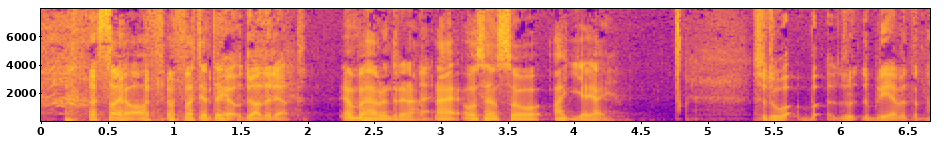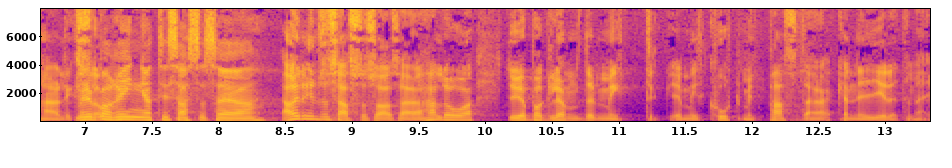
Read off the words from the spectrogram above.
sa jag, för, för att jag tänkte, Du hade rätt. jag behöver inte det. Nej. nej. Och sen så, aj, aj, aj. Så då, då, blev det den här liksom... Men det är bara att ringa till SAS och säga, Ja, är inte SAS och sa så här, hallå, du, jag bara glömde mitt, mitt kort, mitt pass där, kan ni ge det till mig?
